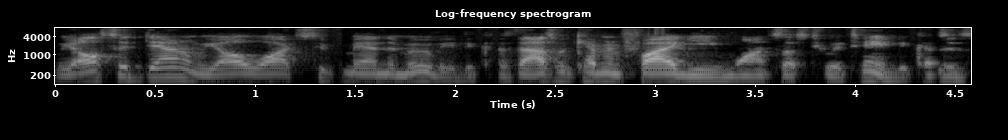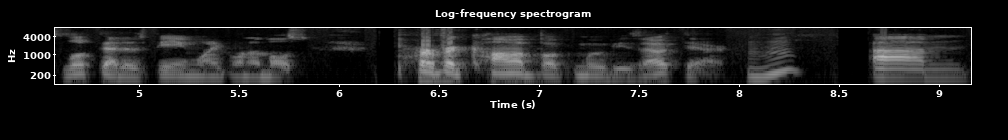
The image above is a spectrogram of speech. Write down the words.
we all sit down and we all watch Superman the movie because that's what Kevin Feige wants us to attain because it's looked at as being like one of the most perfect comic book movies out there. Mhm. Um,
